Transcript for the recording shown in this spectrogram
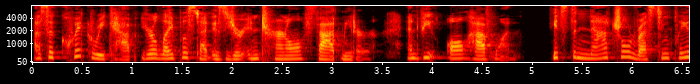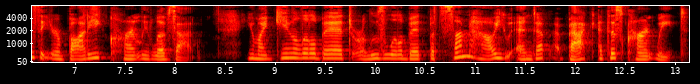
As a quick recap, your lipostat is your internal fat meter, and we all have one. It's the natural resting place that your body currently lives at. You might gain a little bit or lose a little bit, but somehow you end up back at this current weight.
